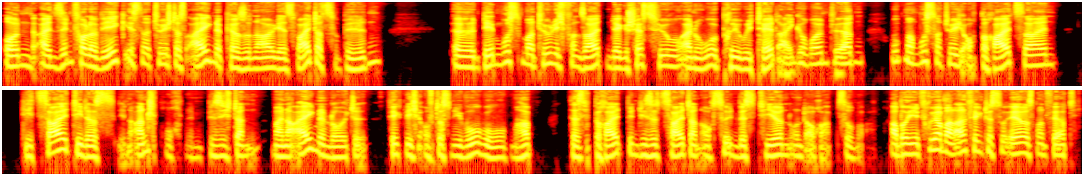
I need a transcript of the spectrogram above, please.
Und ein sinnvoller Weg ist natürlich, das eigene Personal jetzt weiterzubilden. Äh, dem muss natürlich von Seiten der Geschäftsführung eine hohe Priorität eingeräumt werden. Und man muss natürlich auch bereit sein, die Zeit, die das in Anspruch nimmt, bis ich dann meine eigenen Leute wirklich auf das Niveau gehoben habe, dass ich bereit bin, diese Zeit dann auch zu investieren und auch abzuwarten. Aber je früher man anfängt, desto eher ist man fertig.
